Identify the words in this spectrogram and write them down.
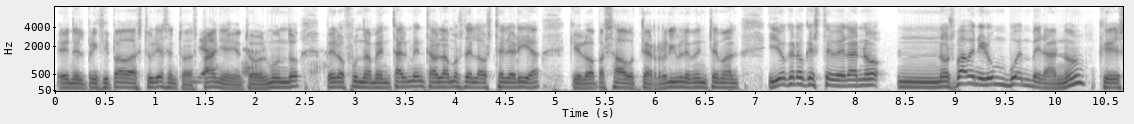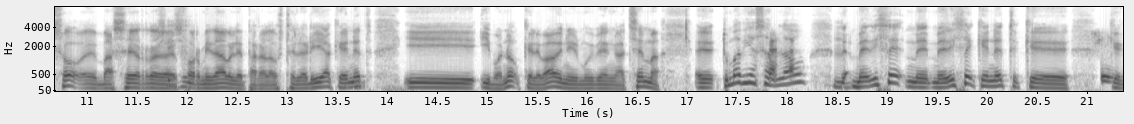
en el Principado de Asturias, en toda España y en todo el mundo, pero fundamentalmente hablamos de la hostelería que lo ha pasado terriblemente mal. Y yo creo que este verano mm, nos va a venir un buen verano, que eso eh, va a ser eh, Sí, sí. formidable para la hostelería, Kenneth, y, y bueno, que le va a venir muy bien a Chema. Eh, Tú me habías hablado, me dice, me, me dice Kenneth que, Sí. que,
